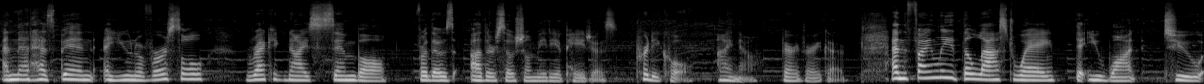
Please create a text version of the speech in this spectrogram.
And that has been a universal recognized symbol for those other social media pages. Pretty cool. I know. Very, very good. And finally, the last way that you want to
